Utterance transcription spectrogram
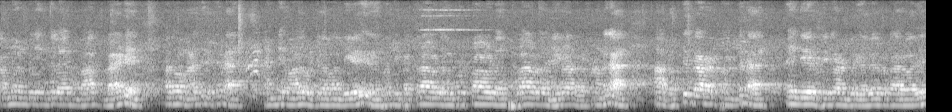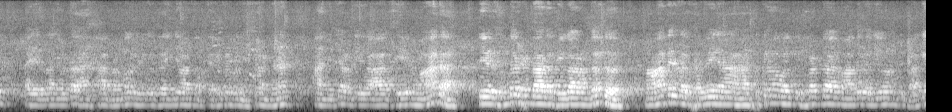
ಕಮ್ಮಿ ಉಂಟು ಇಂತಲ ಬ್ಯಾಡೆ ಅಥವಾ ಮನಸ್ಸಿನ ಹೆಸರ ಅಂತ್ಯ ಮಾಡಿಬಿಟ್ಟಿರುವ ದೇವರಿಗೆ ಒಂದು ಪತ್ರಾವಡು ಪುಷ್ಪಾವಡು ಫಲಾವಡು ನೀರಾಡು ರಕ್ಷಣಗ ಆ ಭಕ್ತಿಕಾರ ಅಂತ ಐದು ದೇವರು ಸ್ವೀಕಾರ ಮಾಡಬೇಕು ಅದೇ ಪ್ರಕಾರವಾದ ಅದೆಲ್ಲ ನೋಟ್ಟು ಆ ಬ್ರಹ್ಮ ಇಂಜ ಮಾಡ್ತಾರೆ ನಿಶ್ಚಯ ಮಾಡ್ತಾನೆ ಆ ಮಾಡ್ತೀವಿ ಆ ಸೇವೆ ಮಾತ್ರ ದೇವರ ಸಂತೋಷದಾಗ ಸ್ವೀಕಾರ ತಂದು ಮಾತೃಗಳ ಸರ್ವೇ ಜನ ಸುಖಿನೋ ಒಂದು ಸುಖದಾರ ಮಾತೃಗಳ ಜೀವನಕ್ಕೆ ಭಾಗ್ಯ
